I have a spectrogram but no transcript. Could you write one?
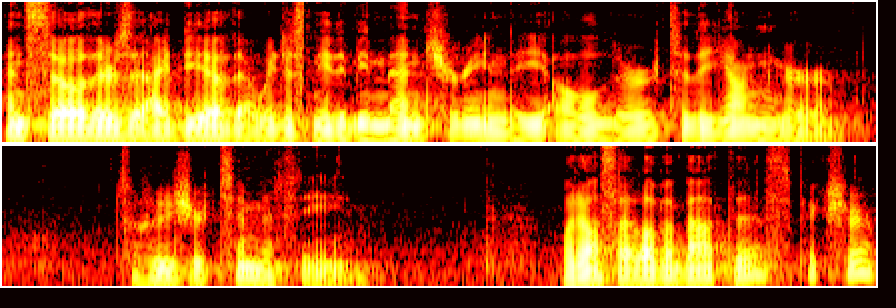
And so there's the idea that we just need to be mentoring the older to the younger. So who's your Timothy? What else I love about this picture?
